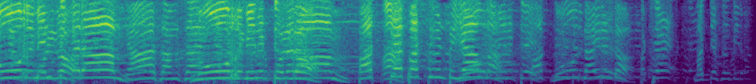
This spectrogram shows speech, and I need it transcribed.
നൂറ് മിനിറ്റ് തരാം. നൂറ് മിനിറ്റ്? തരാം. പത്ത് മിനിറ്റ്. ധൈര്യമുണ്ടോ? പക്ഷേ മധ്യസ്ഥൻ തീരുമാനം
